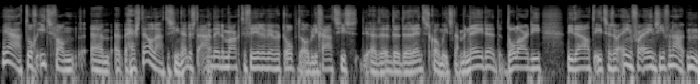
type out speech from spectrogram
ja, toch iets van um, herstel laten zien. Hè. Dus de aandelenmarkten veren weer wat op. De obligaties, de, de, de rentes komen iets naar beneden. De dollar die, die daalt iets. En zo één voor één zie je van nou, hmm,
